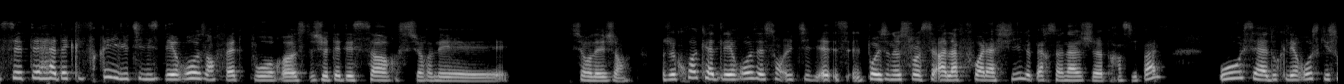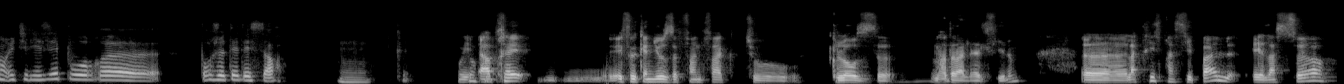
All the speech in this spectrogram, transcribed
C'était Hadek il utilise des roses en fait pour jeter des sorts sur les sur les gens. Je crois qu'Ed les roses, elles sont utilisées. Poisonous Rose, c'est à la fois la fille, le personnage principal, ou c'est donc les roses qui sont utilisées pour, euh, pour jeter des sorts. Hmm, oui, après, if we can use the fun fact to close le film, euh, l'actrice principale est la sœur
